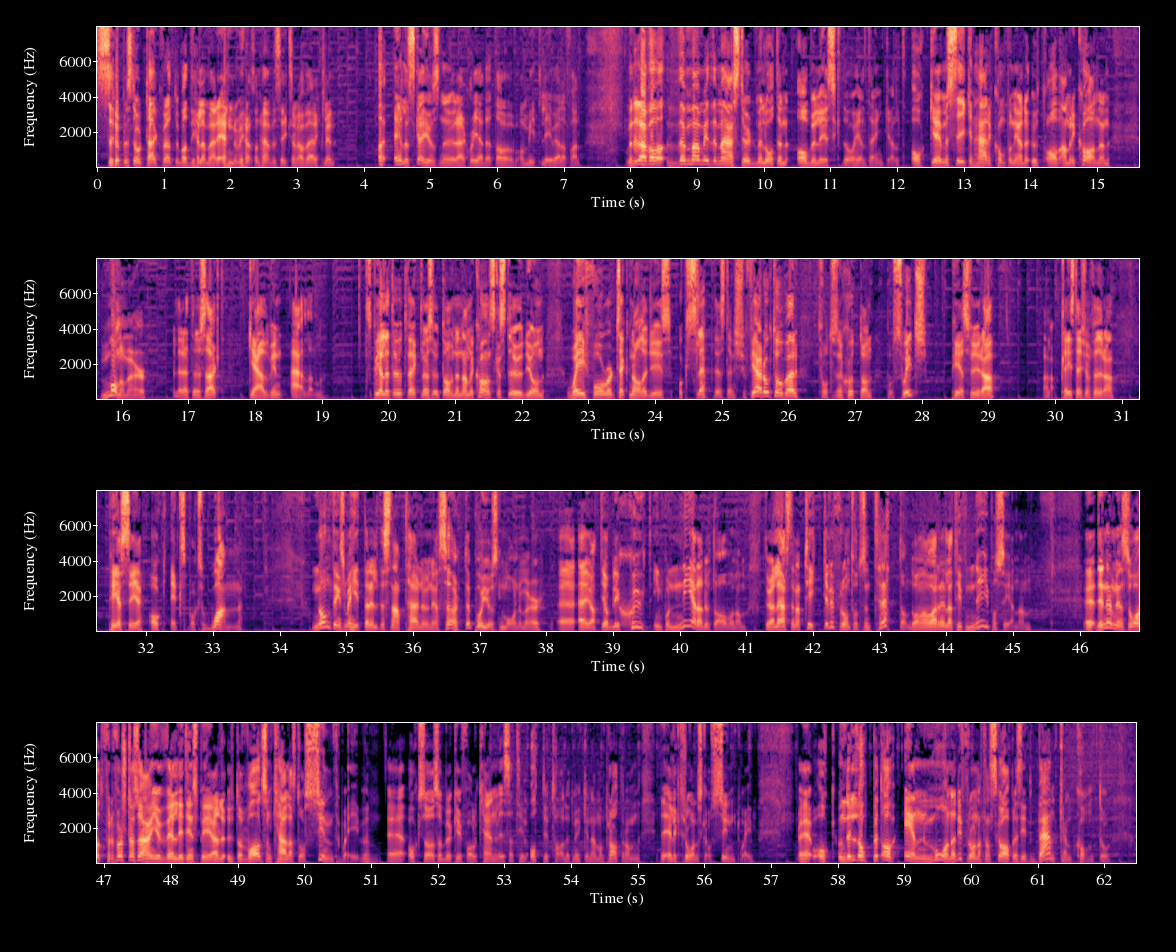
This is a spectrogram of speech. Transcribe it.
superstort tack för att du bara delar med dig ännu mer av sån här musik som jag verkligen älskar just nu i det här skedet av, av mitt liv i alla fall. Men det där var The Mummy the Mastered med låten Obelisk då helt enkelt. Och eh, musiken här komponerad utav amerikanen Monomer, eller rättare sagt Galvin Allen. Spelet utvecklades utav den amerikanska studion Way Forward Technologies och släpptes den 24 oktober 2017 på Switch, PS4, alla Playstation 4, PC och Xbox One. Någonting som jag hittade lite snabbt här nu när jag sökte på just Monomer eh, är ju att jag blev sjukt imponerad utav honom. Då jag läste en artikel ifrån 2013 då han var relativt ny på scenen. Eh, det är nämligen så att för det första så är han ju väldigt inspirerad utav vad som kallas då synthwave. Eh, också så brukar ju folk hänvisa till 80-talet mycket när man pratar om det elektroniska och synthwave. Eh, och under loppet av en månad ifrån att han skapade sitt Bandcamp-konto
